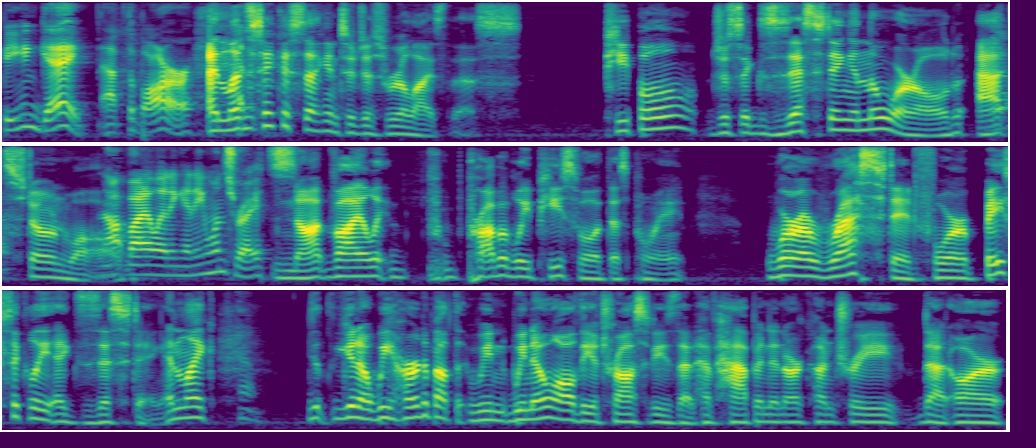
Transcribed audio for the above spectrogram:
being gay at the bar. And let's take a second to just realize this. People just existing in the world at Yeah. Stonewall, Not violating anyone's rights. not violate, probably peaceful at this point, were arrested for basically existing. And like, Yeah. you, you know, we heard about the, we we know all the atrocities that have happened in our country that are,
